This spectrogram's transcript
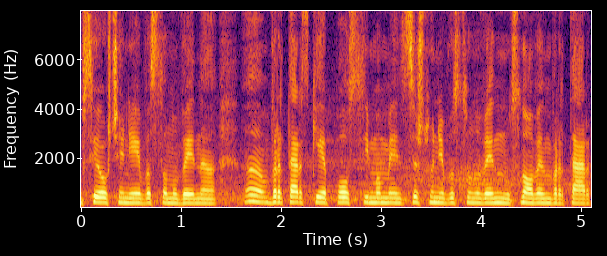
все още не е възстановена. Вратарския пост имаме също невъзстановен основен вратар.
